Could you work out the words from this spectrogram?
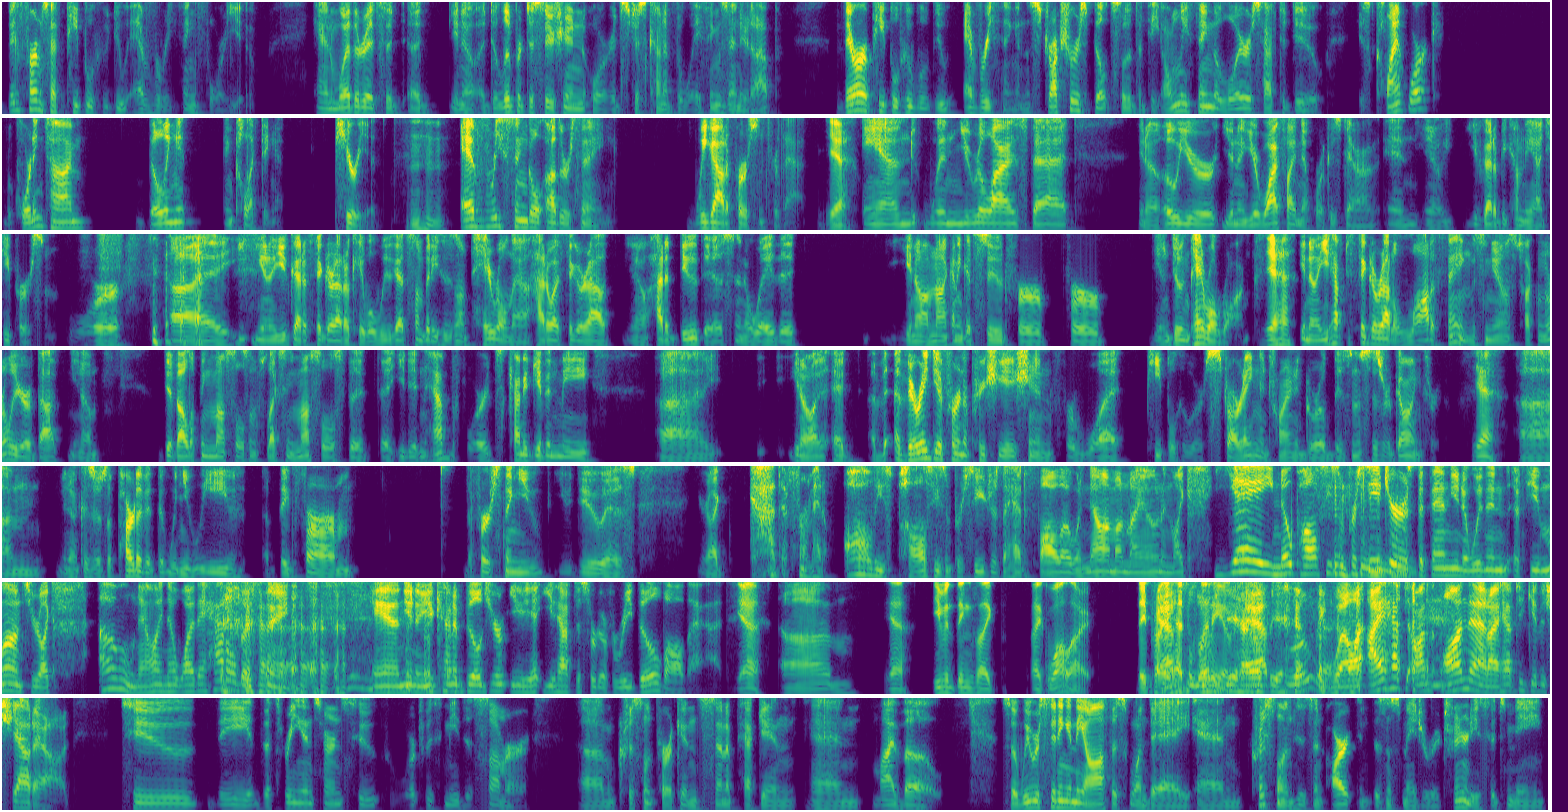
big firms have people who do everything for you. And whether it's a, a you know a deliberate decision or it's just kind of the way things ended up, there are people who will do everything. And the structure is built so that the only thing the lawyers have to do is client work, recording time, billing it, and collecting it. Period Mhm. every single other thing, we got a person for that. Yeah. And when you realize that, you know, oh, your, you know, your Wi-Fi network is down, and you know, you've got to become the IT person, or, uh, you know, you've got to figure out, okay, well, we've got somebody who's on payroll now. How do I figure out, you know, how to do this in a way that, you know, I'm not going to get sued for for you know doing payroll wrong yeah. you know you have to figure out a lot of things and you know i was talking earlier about you know developing muscles and flexing muscles that that you didn't have before it's kind of given me uh you know a, a, a very different appreciation for what people who are starting and trying to grow businesses are going through Yeah. um you know because there's a part of it that when you leave a big firm the first thing you you do is you're like god that firm had all these policies and procedures i had to follow and now i'm on my own and like yay no policies and procedures but then you know within a few months you're like oh now i know why they had all those things and you know you kind of build your you you have to sort of rebuild all that Yeah. um Yeah. Even things like like wall art. They probably had plenty of. Absolutely. Yeah. Absolutely. Well, I I have to on on that. I have to give a shout out to the the three interns who, who worked with me this summer, um, Chrislyn Perkins, Senna Peckin, and Mai Vo. So we were sitting in the office one day, and Chrislyn, who's an art and business major at Trinity, said to me,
